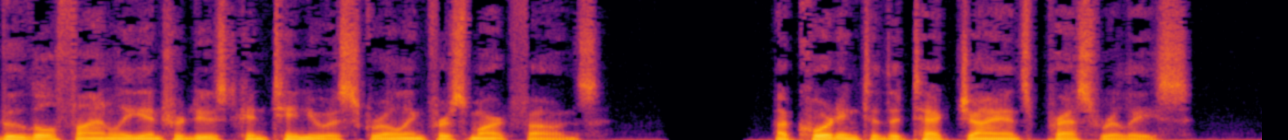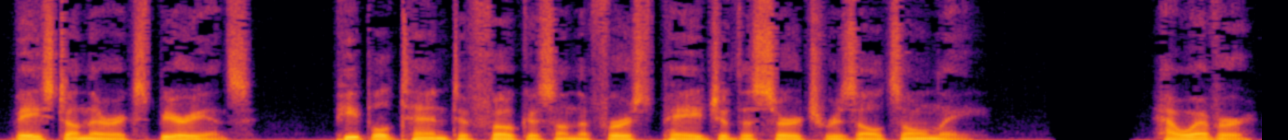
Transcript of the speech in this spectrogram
Google finally introduced continuous scrolling for smartphones. According to the tech giant's press release, based on their experience, people tend to focus on the first page of the search results only. However,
